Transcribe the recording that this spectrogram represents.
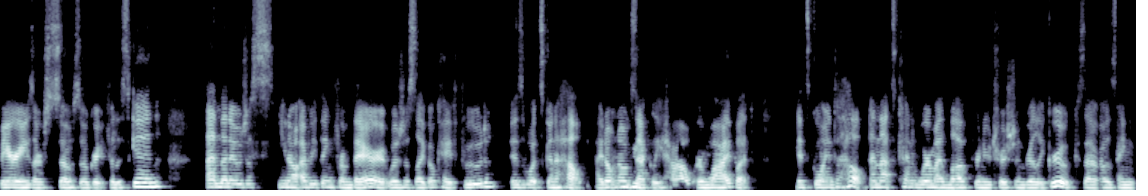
berries are so, so great for the skin. And then it was just, you know, everything from there. It was just like, okay, food is what's going to help. I don't know Mhm. exactly how or why, but it's going to help. And that's kind of where my love for nutrition really grew because I was, I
